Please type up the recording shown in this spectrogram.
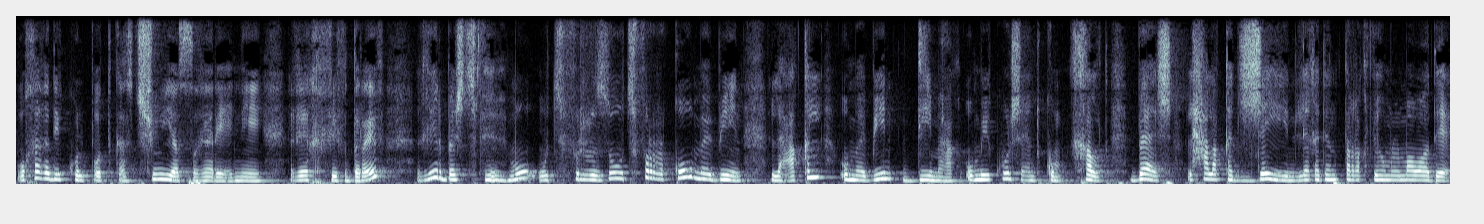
واخا غادي يكون البودكاست شوية صغير يعني غير خفيف ظريف غير باش تفهموا وتفرزوا وتفرقوا ما بين العقل وما بين الدماغ وما يكونش عندكم خلط باش الحلقات الجايين اللي غادي نطرق فيهم المواضيع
